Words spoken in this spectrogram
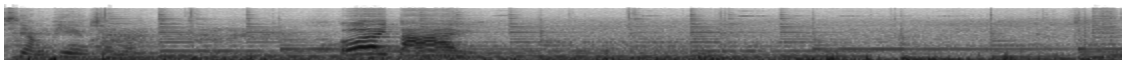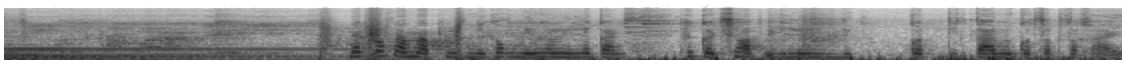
เสียงเพลงใครวะเอ้ย ตายแล้วก็สำหรับคลิปนี้ก็มีเท่านี้แล้วกัน ถ้าเกิดชอบอย่าลืมกดติดตามหรืกด subscribe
